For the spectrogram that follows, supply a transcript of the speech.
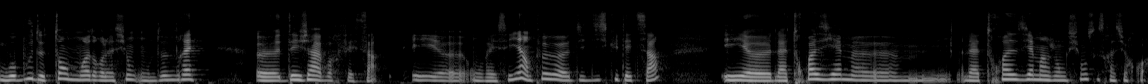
ou au bout de tant de mois de relation, on devrait déjà avoir fait ça. Et on va essayer un peu d'y discuter de ça. Et euh, la, troisième, euh, la troisième injonction, ce sera sur quoi?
